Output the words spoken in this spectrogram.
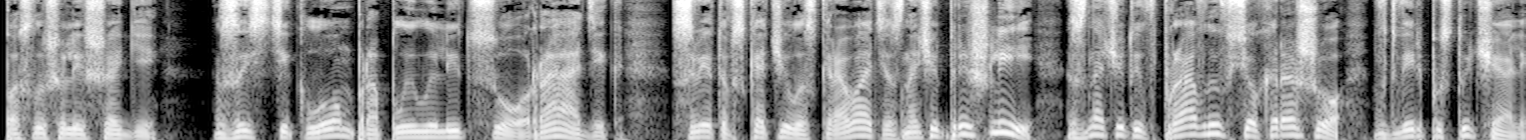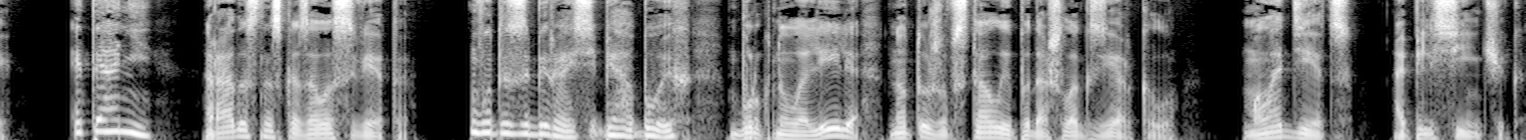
Послышались шаги. За стеклом проплыло лицо. Радик. Света вскочила с кровати. Значит, пришли. Значит, и вправду все хорошо. В дверь постучали. «Это они», — радостно сказала Света. «Вот и забирай себя обоих», — буркнула Лиля, но тоже встала и подошла к зеркалу. «Молодец, апельсинчик».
